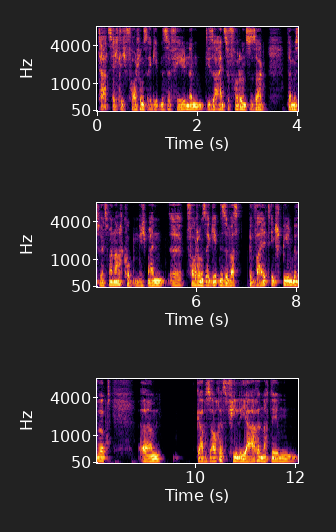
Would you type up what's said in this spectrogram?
tatsächlich Forschungsergebnisse fehlen, dann diese einzufordern und zu sagen, da müssen wir jetzt mal nachgucken. Ich meine, äh, Forschungsergebnisse, was Gewalt in Spielen bewirkt, ähm, gab es auch erst viele Jahre, nachdem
